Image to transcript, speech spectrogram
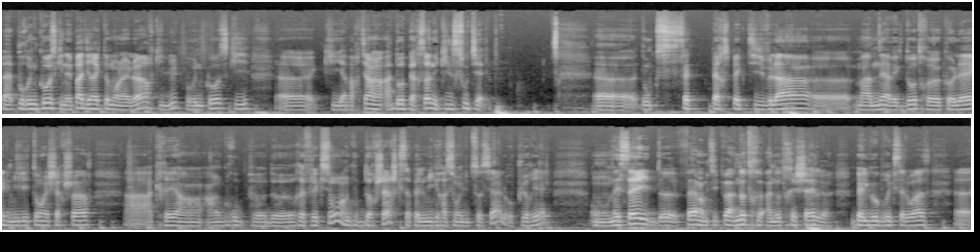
bah, pour une cause qui n'est pas directement la leur, qui luttent pour une cause qui, euh, appartient à d'autres personnes et qu'ils soutiennent. Euh, donc cette perspective-là m'a amené avec d'autres collègues, militants et chercheurs à, à créer un, groupe de réflexion, un groupe de recherche qui s'appelle Migration et lutte sociale au pluriel. On essaye de faire un petit peu à notre, à notre échelle belgo-bruxelloise euh,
